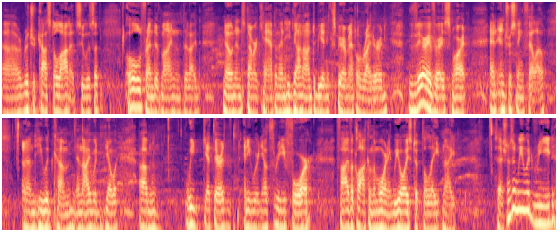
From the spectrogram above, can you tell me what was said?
uh, Richard Kostelanetz, who was an old friend of mine that I'd known in summer camp, and then he'd gone on to be an experimental writer, and very, very smart and interesting fellow. And he would come, and I would, you know, um, we'd get there anywhere, you know, three, four, five o'clock in the morning. We always took the late night sessions, and we would read,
